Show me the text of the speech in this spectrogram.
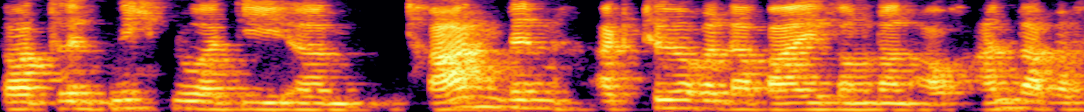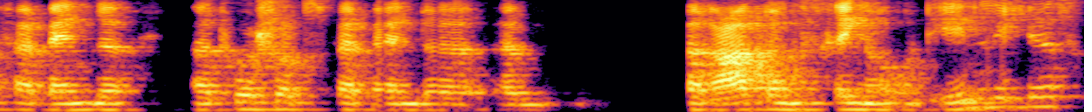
Dort sind nicht nur die ähm, tragenden Akteure dabei, sondern auch andere Verbände, Naturschutzverbände, ähm, Beratungsringe und ähnliches.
